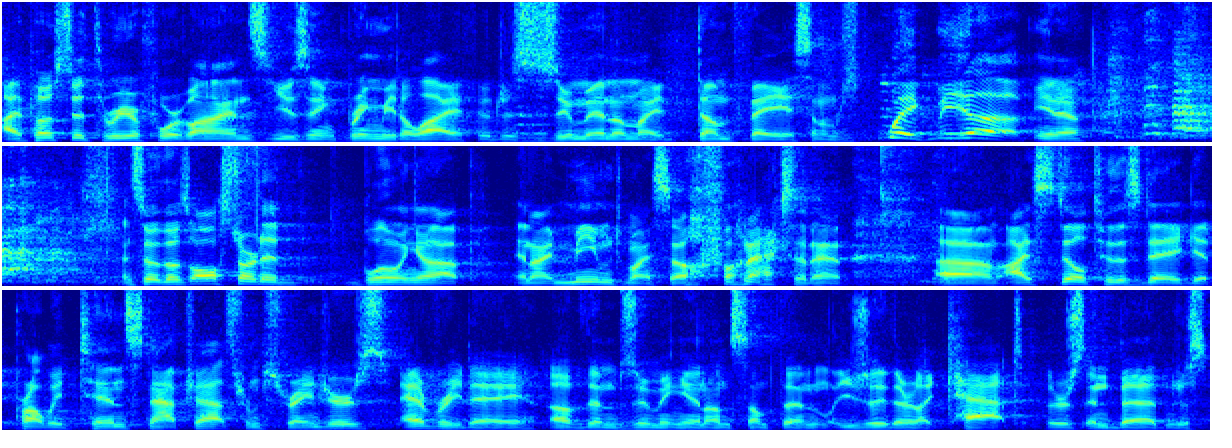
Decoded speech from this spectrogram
I posted three or four vines using Bring Me to Life. It would just zoom in on my dumb face and I'm just, wake me up, you know? And so those all started blowing up, and I memed myself on accident. Um, I still, to this day, get probably 10 Snapchats from strangers every day of them zooming in on something. Usually they're like cat, they're just in bed and just,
